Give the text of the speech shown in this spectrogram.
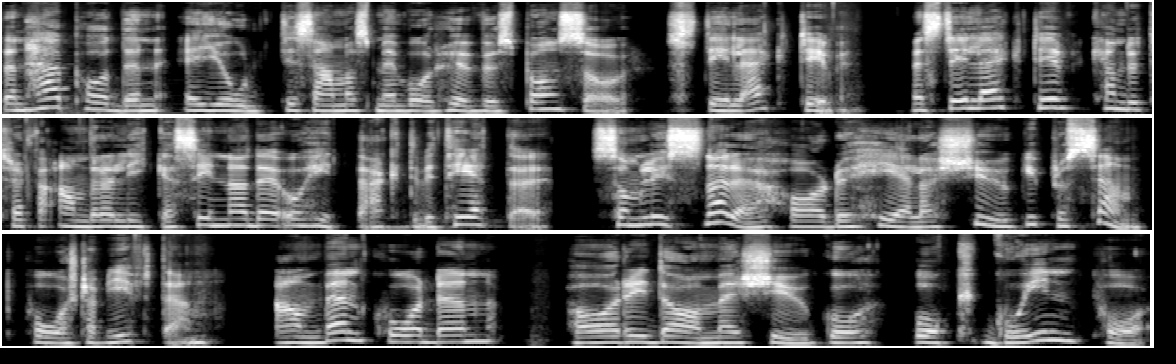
Den här podden är gjord tillsammans med vår huvudsponsor Still Active. Med Still Active kan du träffa andra likasinnade och hitta aktiviteter. Som lyssnare har du hela 20% på årsavgiften. Använd koden paridamer20 och gå in på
